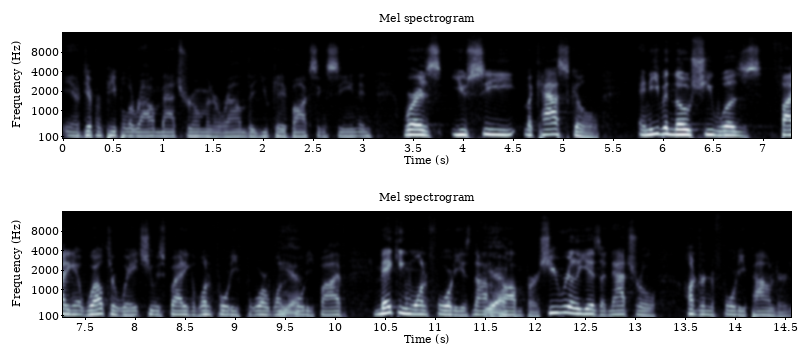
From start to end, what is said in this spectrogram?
mm. you know different people around Matchroom and around the UK boxing scene. And whereas you see McCaskill, and even though she was fighting at welterweight, she was fighting at 144, 145. Making 140 is not a problem for her. She really is a natural 140 pounder.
